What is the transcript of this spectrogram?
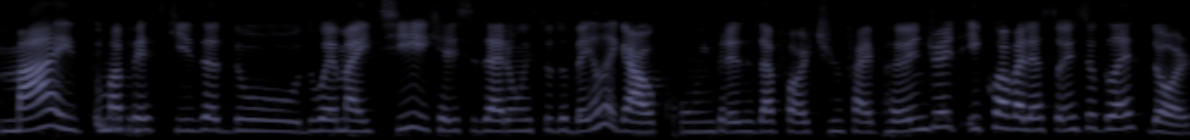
Mas uma uhum. pesquisa do, do MIT, que eles fizeram um estudo bem legal com empresas da Fortune 500 e com avaliações do Glassdoor.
